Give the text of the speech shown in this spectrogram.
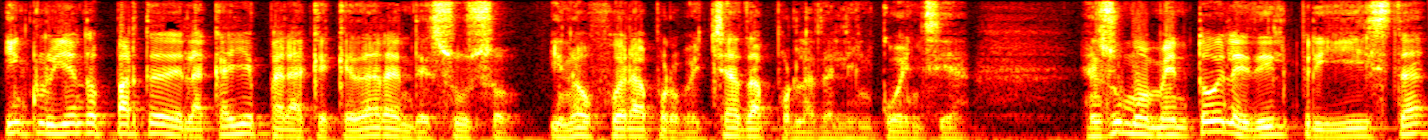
incluyendo parte de la calle para que quedara en desuso y no fuera aprovechada por la delincuencia. En su momento, el edil priista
